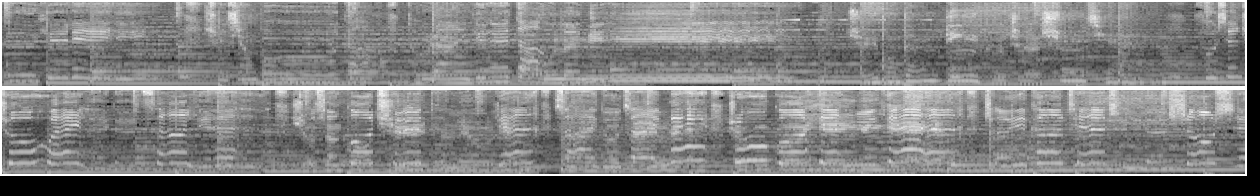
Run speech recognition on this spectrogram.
和雨淋，却想不到突然遇到了你。去的留恋再多再美，如果烟云烟，这一刻贴近的手线，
